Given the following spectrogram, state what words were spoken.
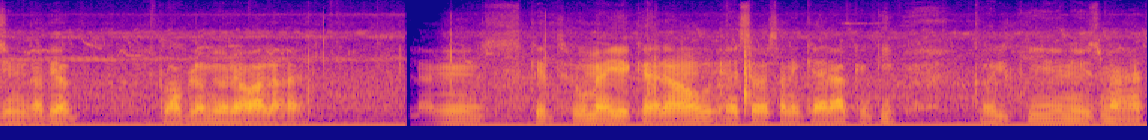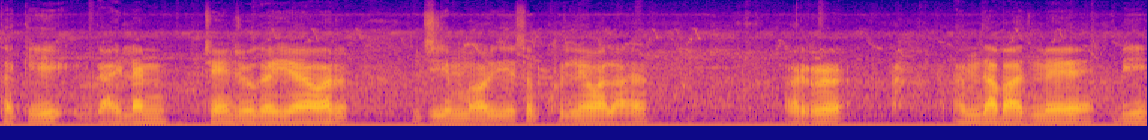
जिम का भी अब प्रॉब्लम ही होने वाला है। के थ्रू मैं ये कह रहा हूँ, ऐसा वैसा नहीं कह रहा, क्योंकि कल की न्यूज़ में आया था कि गाइडलाइन चेंज हो गई है और जिम और ये सब खुलने वाला है। और अहमदाबाद में भी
